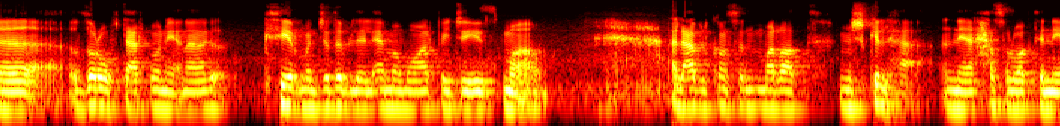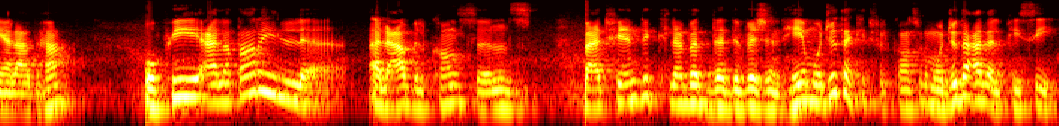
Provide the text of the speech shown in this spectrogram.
آه، ظروف تعرفوني أنا كثير منجذب لل MMRPGs ما ألعاب ال console مرات مش كلها إني أحصل وقت إني ألعبها. وفي على طاري ألعاب ال consoles بعد في عندك لعبة The Division هي موجودة أكيد في ال console موجودة على ال PC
